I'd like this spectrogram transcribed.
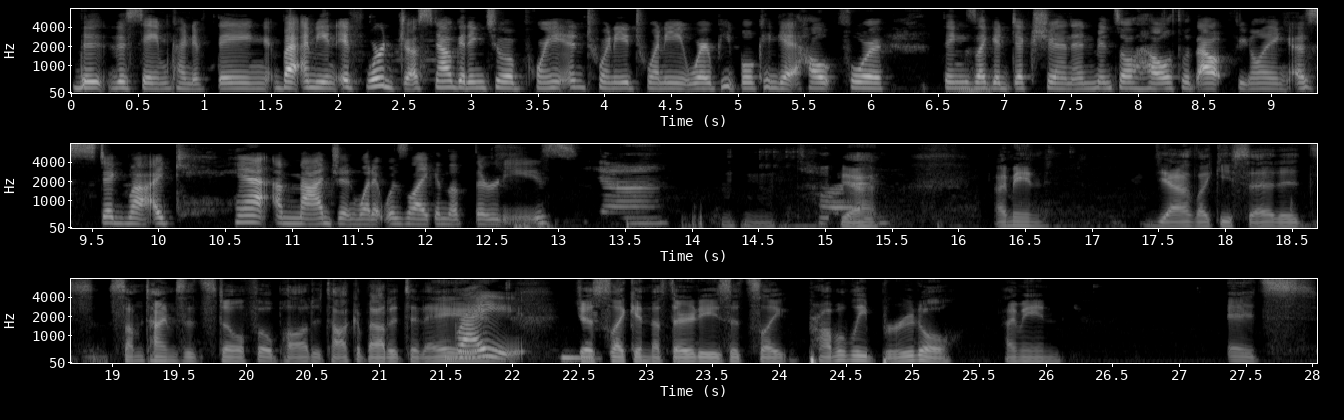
the the same kind of thing. But i mean if we're just now getting to a point in 2020 where people can get help for things like addiction and mental health without feeling a stigma i can't imagine what it was like in the 30s yeah. Mhm. It's hard. Yeah. I mean, yeah, like you said, it's sometimes it's still faux pas to talk about it today. and right just like in the 30s, it's like probably brutal. I mean, it's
